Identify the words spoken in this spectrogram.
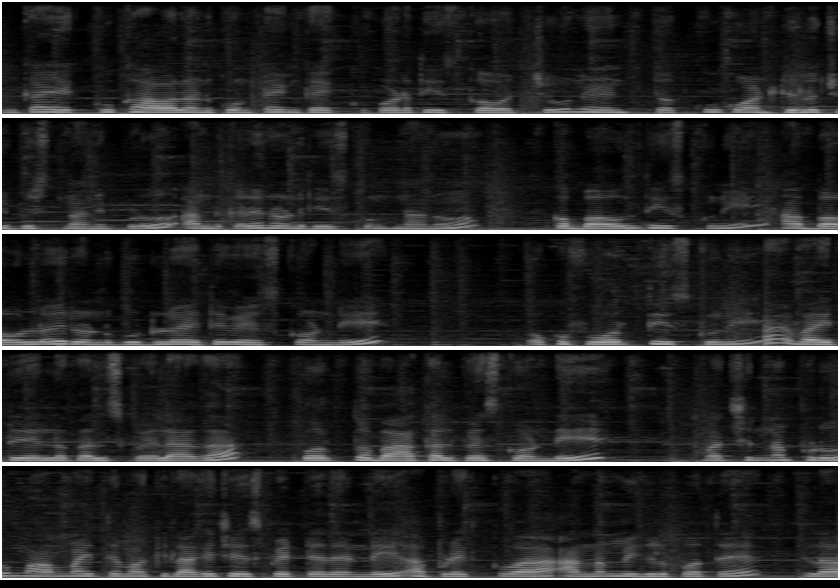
ఇంకా ఎక్కువ కావాలనుకుంటే ఇంకా ఎక్కువ కూడా తీసుకోవచ్చు. నేను తక్కువ క్వాంటిటీలో చూపిస్తున్నాను ఇప్పుడు. అందుకనే రెండు తీసుకుంటున్నాను. ఒక బౌల్ తీసుకుని ఆ బౌల్లో ఈ రెండు గుడ్లు అయితే వేసుకోండి. ఒక ఫోర్క్ తీసుకుని వైట్ ఎల్లో కలిసిపోయేలాగా ఫోర్క్తో బాగా కలిపేసుకోండి. మా చిన్నప్పుడు మా అమ్మ అయితే మాకు ఇలాగే చేసి పెట్టేదండి. అప్పుడు ఎక్కువ అన్నం మిగిలిపోతే ఇలా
